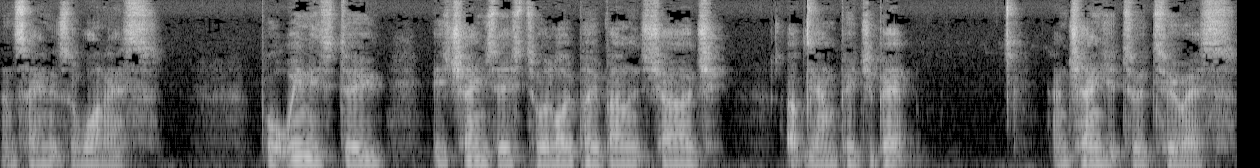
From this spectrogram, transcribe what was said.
and saying it's a 1S. But what we need to do is change this to a LiPo balance charge, up the ampage a bit and change it to a 2S.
